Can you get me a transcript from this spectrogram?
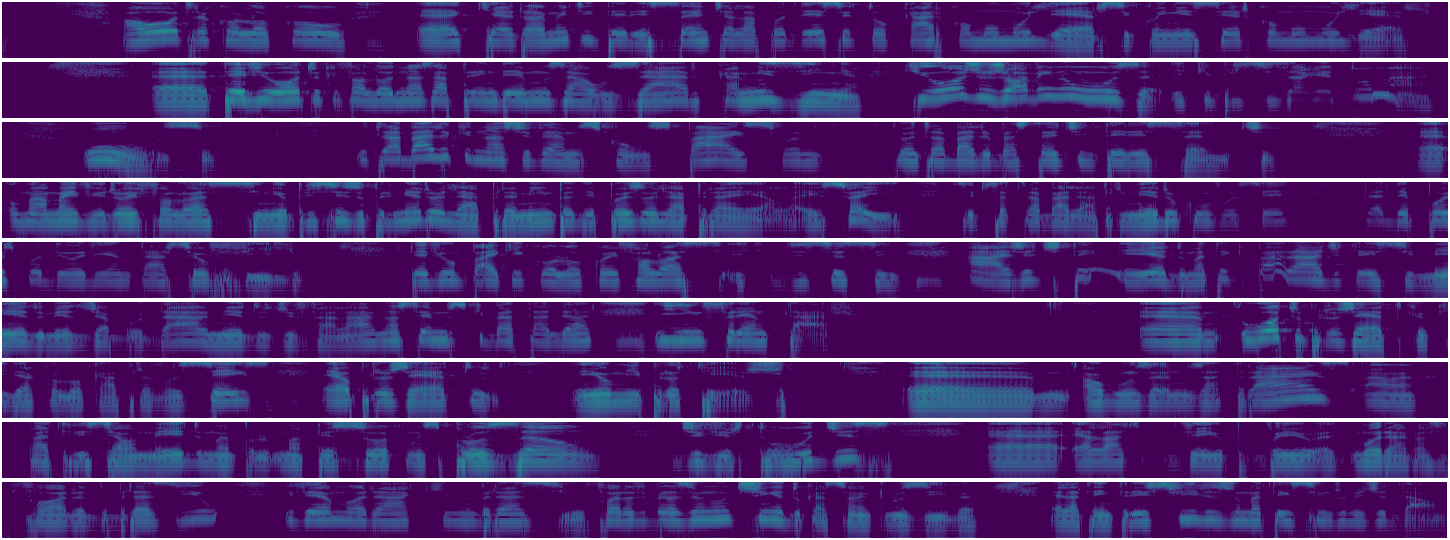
A outra colocou é, que era muito interessante ela poder se tocar como mulher, se conhecer como mulher. É, teve outro que falou, nós aprendemos a usar camisinha, que hoje o jovem não usa e que precisa retomar o uso. O trabalho que nós tivemos com os pais foi, foi um trabalho bastante interessante. É, uma mãe virou e falou assim, eu preciso primeiro olhar para mim para depois olhar para ela. É isso aí, você precisa trabalhar primeiro com você para depois poder orientar seu filho. Teve um pai que colocou e falou assim, disse assim: "Ah, a gente tem medo, mas tem que parar de ter esse medo, medo de abordar, medo de falar. Nós temos que batalhar e enfrentar." É, o outro projeto que eu queria colocar para vocês é o projeto Eu Me Protejo. É, alguns anos atrás, a Patrícia Almeida, uma, uma pessoa com explosão de virtudes, é, ela veio, veio, morava fora do Brasil e veio morar aqui no Brasil. Fora do Brasil não tinha educação inclusiva. Ela tem três filhos, uma tem síndrome de Down.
